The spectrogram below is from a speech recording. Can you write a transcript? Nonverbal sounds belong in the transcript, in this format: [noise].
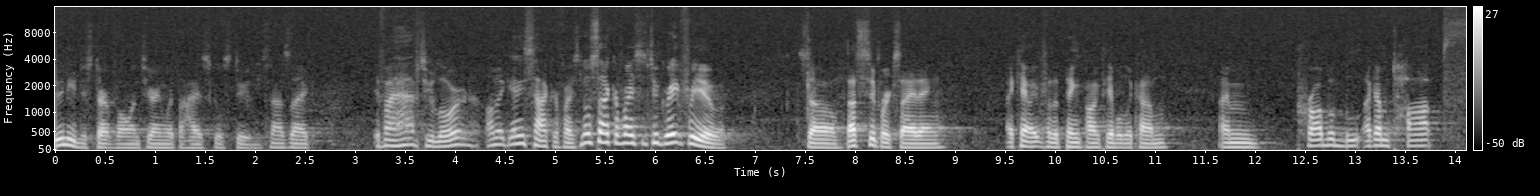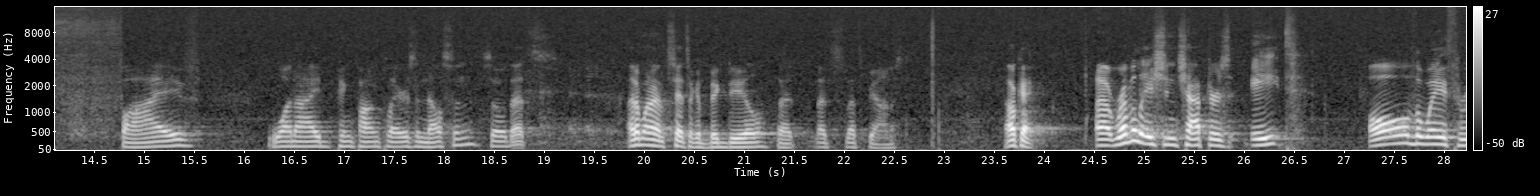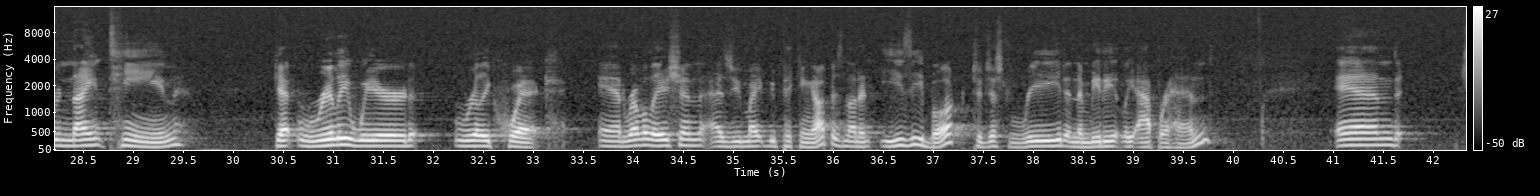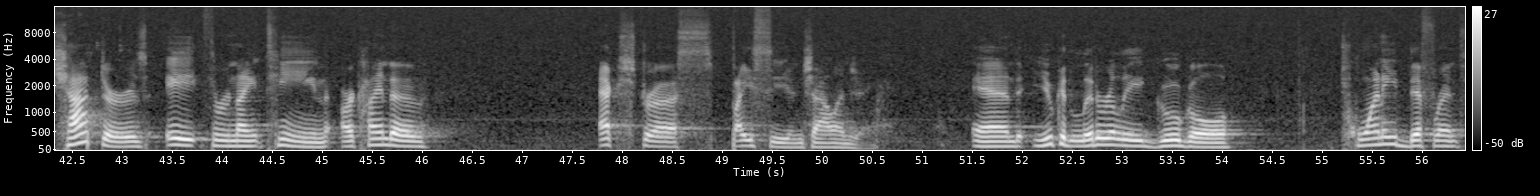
you need to start volunteering with the high school students. And I was like, if I have to, Lord, I'll make any sacrifice. No sacrifice is too great for you. So that's super exciting. I can't wait for the ping pong table to come. I'm probably, like, I'm top five one eyed ping pong players in Nelson. So that's, I don't want to say it's like a big deal, but let's, let's be honest. Okay. Uh, Revelation chapters 8 all the way through 19 get really weird really quick. And Revelation, as you might be picking up, is not an easy book to just read and immediately apprehend. And chapters 8 through 19 are kind of extra spicy and challenging. And you could literally Google 20 different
